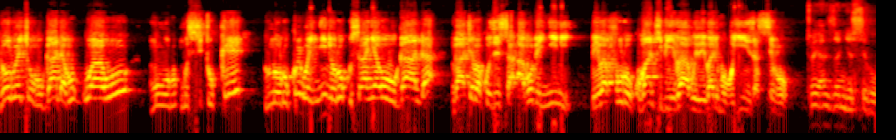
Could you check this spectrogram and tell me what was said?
N'olwekyo obuganda buggwawo mu- musituke luno olukwe lwennyini olw'okusaanyawo obuganda ng'ate bakozesa abo bennyini bebafuula okuba nti bebaabwe be bali mu buyinza ssebo. Toyanza nnyo ssebo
